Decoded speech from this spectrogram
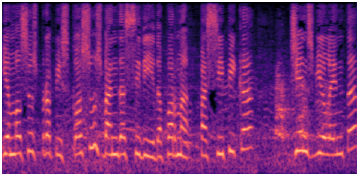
i amb els seus propis cossos van decidir de forma pacífica gens violenta,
